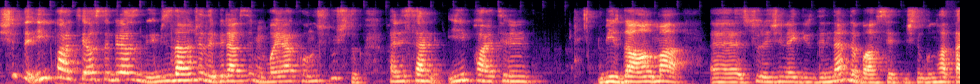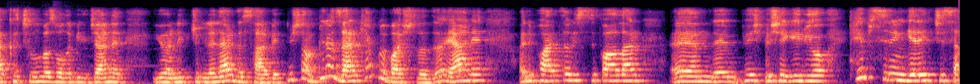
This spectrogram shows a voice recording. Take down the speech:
Şimdi İyi Parti aslında biraz biz daha önce de biraz değil mi bayağı konuşmuştuk. Hani sen İyi Parti'nin bir dağılma e, sürecine girdiğinden de bahsetmiştin. Bunun hatta kaçınılmaz olabileceğine yönelik cümleler de sarf etmiş ama biraz erken mi başladı? Yani hani partiden istifalar e, peş peşe geliyor. Hepsinin gerekçesi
